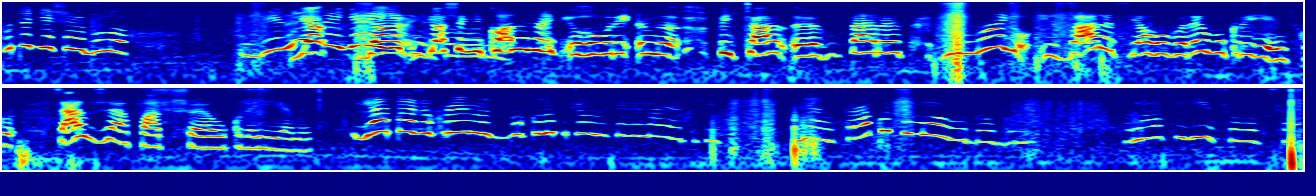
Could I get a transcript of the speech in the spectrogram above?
Бо тоді ще не було війни, Я, я, її я ще ніколи навіть і говорив під час е, перед війною, і зараз я говорив українською. Це вже факт, що я українець. Я теж українець, бо коли почалася війна, я такий, ні, сраку цю мову добуду. Вона офігівша взагалі.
